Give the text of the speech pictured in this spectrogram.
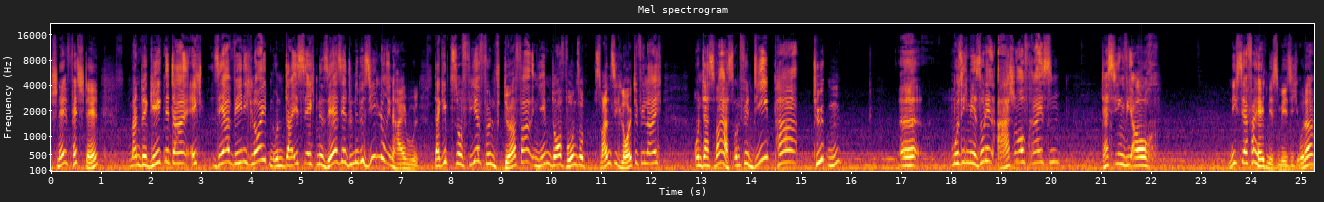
schnell feststellen, man begegnet da echt sehr wenig Leuten und da ist echt eine sehr, sehr dünne Besiedlung in Hyrule. Da gibt es so vier, fünf Dörfer, in jedem Dorf wohnen so 20 Leute vielleicht und das war's. Und für die paar Typen äh, muss ich mir so den Arsch aufreißen? Das ist irgendwie auch nicht sehr verhältnismäßig, oder?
